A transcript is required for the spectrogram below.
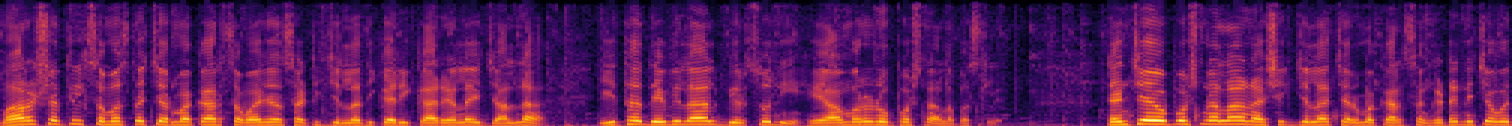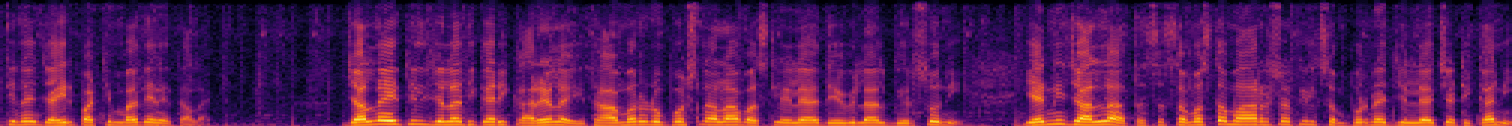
महाराष्ट्रातील समस्त चर्मकार समाजासाठी जिल्हाधिकारी कार्यालय जालना इथं देवीलाल बिरसोनी हे आमरण उपोषणाला बसले. त्यांच्या या उपोषणाला नाशिक जिल्हा चर्मकार संघटनेच्या वतीने जाहीर पाठिंबा देण्यात आलाय. जालना येथील जिल्हाधिकारी कार्यालय इथं आमरण उपोषणाला बसलेल्या देवीलाल बिरसोनी यांनी जालना तसंच समस्त महाराष्ट्रातील संपूर्ण जिल्ह्याच्या ठिकाणी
